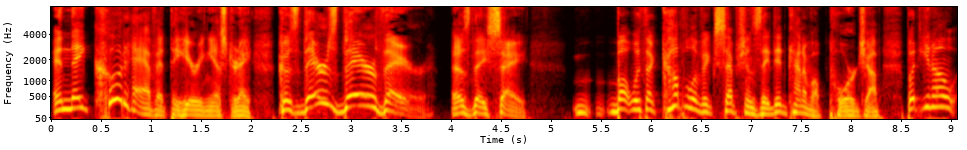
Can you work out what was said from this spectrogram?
And they could have at the hearing yesterday because there's there there as they say. But with a couple of exceptions, they did kind of a poor job. But you know,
